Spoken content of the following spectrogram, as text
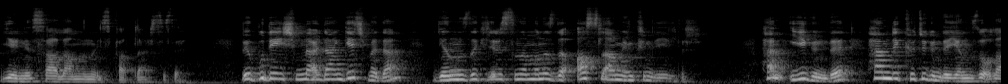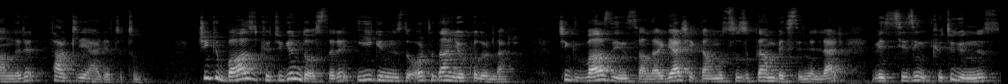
yerinin sağlamlığını ispatlar size. Ve bu değişimlerden geçmeden yanınızdakileri sınamanız da asla mümkün değildir. Hem iyi günde hem de kötü günde yanınızda olanları farklı yerde tutun. Çünkü bazı kötü gün dostları iyi gününüzde ortadan yok olurlar. Çünkü bazı insanlar gerçekten mutsuzluktan beslenirler ve sizin kötü gününüz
